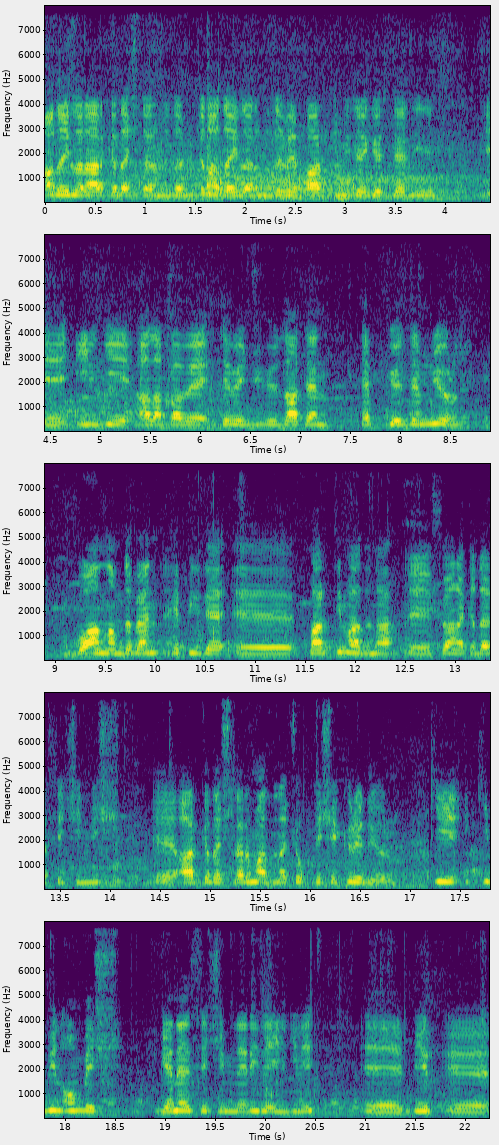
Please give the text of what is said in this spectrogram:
adaylara arkadaşlarımıza, bütün adaylarımıza ve partimize gösterdiğiniz e, ilgi, alaka ve teveccühü zaten hep gözlemliyoruz. Bu anlamda ben hepinize e, partim adına e, şu ana kadar seçilmiş e, arkadaşlarım adına çok teşekkür ediyorum. Ki 2015 genel seçimleriyle ilgili e, bir e,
